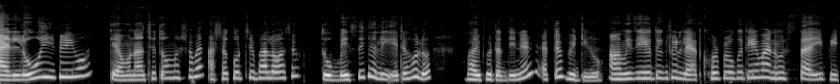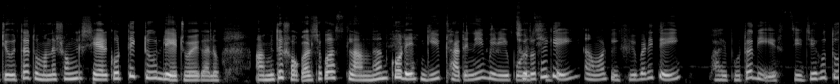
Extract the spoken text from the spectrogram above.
হ্যালো এভরিওয়ান কেমন আছে তোমার সবাই? আশা করছি ভালো আছো। তো বেসিক্যালি এটা হলো ভাইফোঁটার দিনের একটা ভিডিও আমি যেহেতু একটু ল্যাথখোর প্রকৃতির মানুষ তাই ভিডিওটা তোমাদের সঙ্গে শেয়ার করতে একটু লেট হয়ে গেল। আমি তো সকাল সকাল স্নান ধান করে গিফট হাতে নিয়ে বেরিয়ে পড়ে থেকেই আমার পিসির বাড়িতেই ভাইফোঁটা দিয়ে এসেছি যেহেতু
